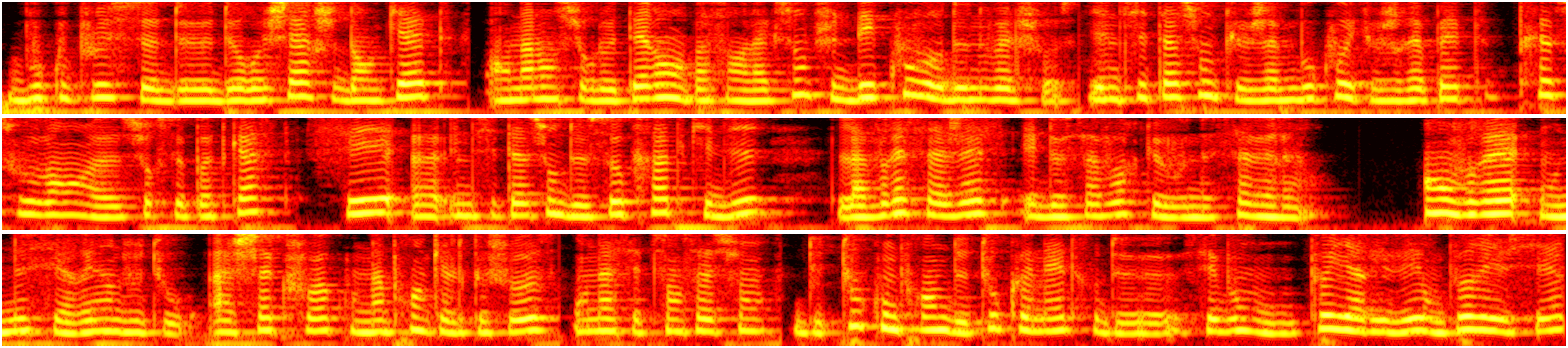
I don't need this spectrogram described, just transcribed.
beaucoup plus de, de recherche, d'enquête, en allant sur le terrain, en passant à l'action, tu découvres de nouvelles choses. Il y a une citation que j'aime beaucoup et que je répète très souvent euh, sur ce podcast, c'est euh, une citation de Socrate qui dit la vraie sagesse est de savoir que vous ne savez rien. En vrai, on ne sait rien du tout. À chaque fois qu'on apprend quelque chose, on a cette sensation de tout comprendre, de tout connaître, de c'est bon, on peut y arriver, on peut réussir.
